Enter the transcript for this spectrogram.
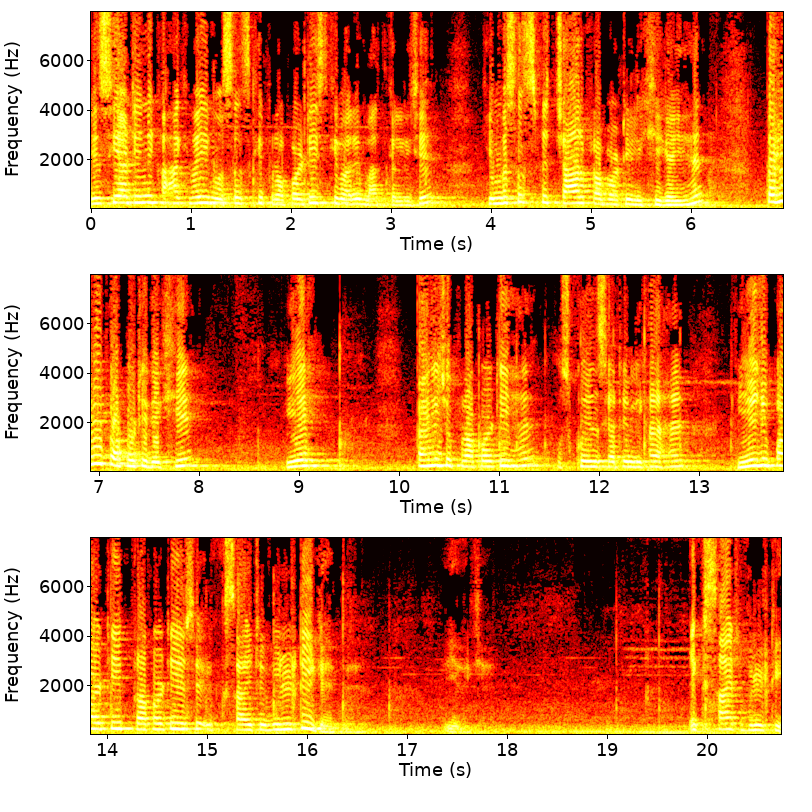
एनसीआरटी ने कहा कि भाई मसल्स की प्रॉपर्टीज़ के बारे में बात कर लीजिए। कि मसल्स में चार प्रॉपर्टी लिखी गई है। पहली प्रॉपर्टी देखिए। ये, पहली जो प्रॉपर्टी है, उसको एनसीआरटी ने लिखा है। ये जो पार्टी प्रॉपर्टी है इसे एक्साइटेबिलिटी कहते हैं। ये देखिए। एक्साइटेबिलिटी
